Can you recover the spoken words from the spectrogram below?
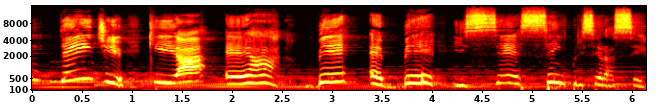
entende que A é A, B é B e C sempre será C.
